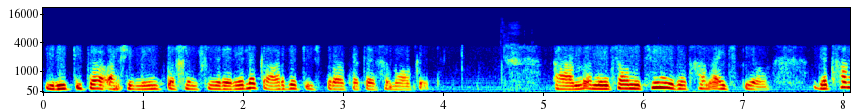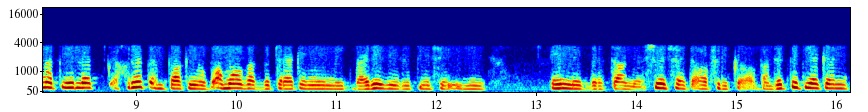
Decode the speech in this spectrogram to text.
hierdie tipe argument begin vir 'n redelike harde toespraak wat hy gemaak het. Um, en mens sal net sien hoe dit gaan uitspeel. Dit gaan natuurlik groot impak hê op almal wat betrekking het met beide die Europese Unie en met Brittanje, soos Suid-Afrika, want dit beteken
